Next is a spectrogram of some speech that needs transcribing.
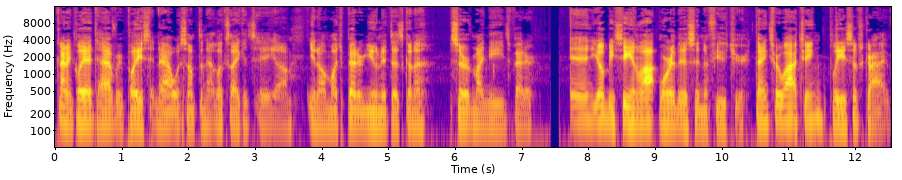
kind of glad to have replaced it now with something that looks like it's a um, you know much better unit that's gonna serve my needs better and you'll be seeing a lot more of this in the future. Thanks for watching. Please subscribe.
